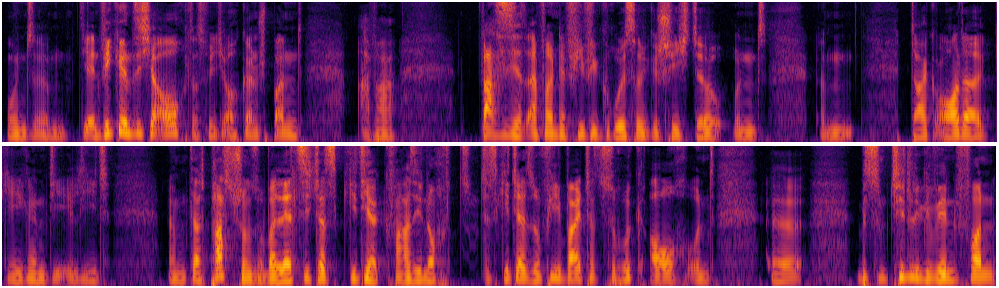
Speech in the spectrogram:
Und ähm, die entwickeln sich ja auch, das finde ich auch ganz spannend. Aber das ist jetzt einfach eine viel, viel größere Geschichte und ähm, Dark Order gegen die Elite, ähm, das passt schon so, weil letztlich das geht ja quasi noch, das geht ja so viel weiter zurück auch und äh, bis zum Titelgewinn von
